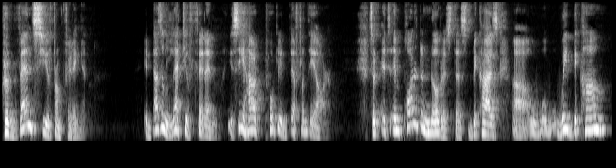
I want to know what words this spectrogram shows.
prevents you from fitting in. It doesn't let you fit in. You see how totally different they are. So it's important to notice this because uh, we become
